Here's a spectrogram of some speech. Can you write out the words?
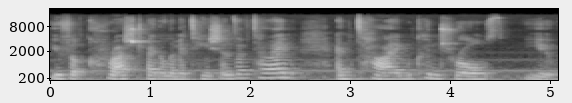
You feel crushed by the limitations of time, and time controls you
